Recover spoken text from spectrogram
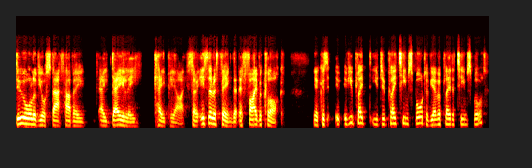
do all of your staff have a, a daily KPI? So is there a thing that at five o'clock, you know, because if you played, you do play team sport. Have you ever played a team sport?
